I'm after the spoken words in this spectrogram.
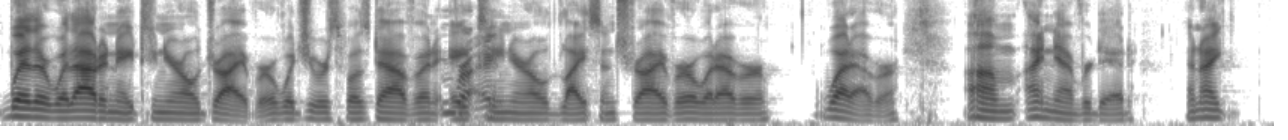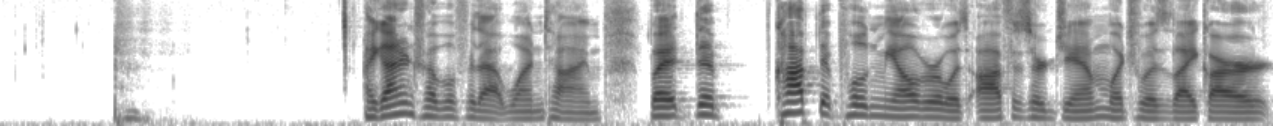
with or without an 18 year old driver, which you were supposed to have an Right. 18 year old licensed driver or whatever, whatever. Um, I never did, and I. I got in trouble for that one time, but the cop that pulled me over was Officer Jim, which was like our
